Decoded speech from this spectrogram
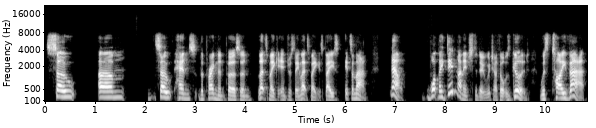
So, um, so hence the pregnant person. Let's make it interesting. Let's make it space. It's a man. Now, what they did manage to do, which I thought was good, was tie that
